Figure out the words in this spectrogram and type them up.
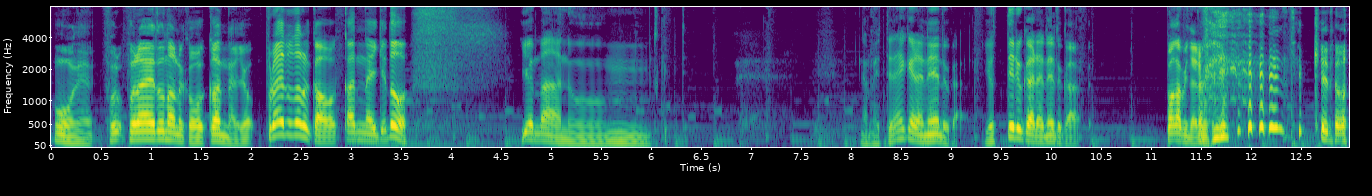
もうねプ、プライドなのかわかんないよ。プライドなのかわかんないけど、いや、まあ、あのー、うん、とか言って。なめてないからね、とか、酔ってるからね、とか、バカみたいな言ってけど、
